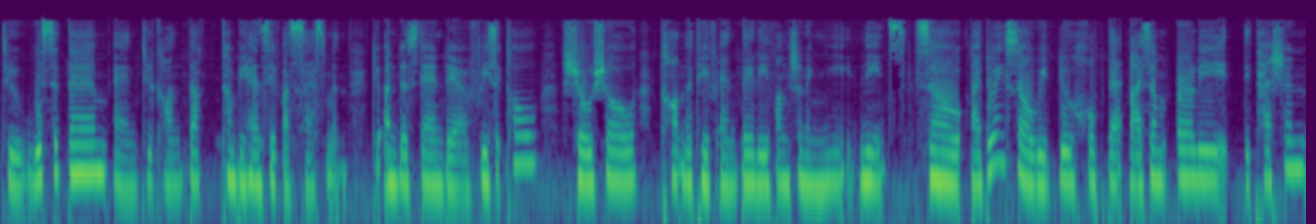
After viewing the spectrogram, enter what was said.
to visit them and to conduct comprehensive assessment to understand their physical, social, cognitive, and daily functioning needs. So by doing so, we do hope that by some early detection,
